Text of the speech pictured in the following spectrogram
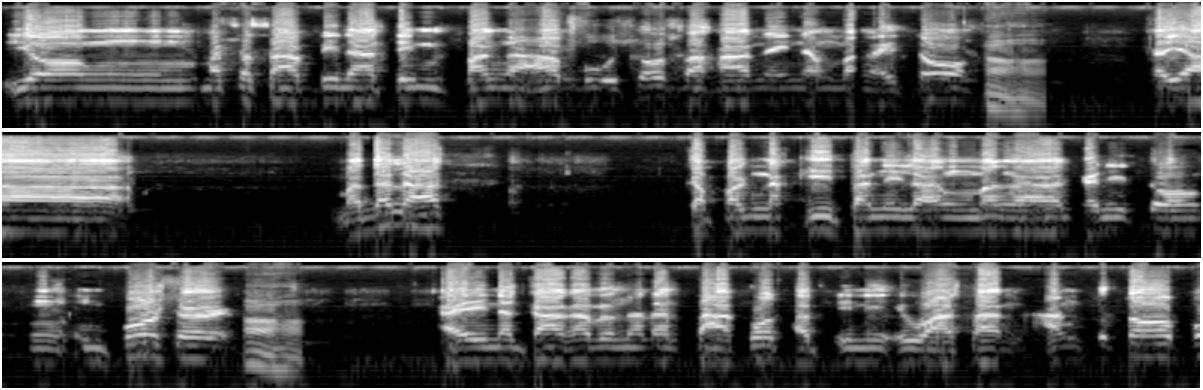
yung masasabi nating pang-aabuso sa hanay ng mga ito. Oo. Kaya madalas kapag nakita nila ang mga ganitong enforcer Oo. ay nagkakaroon na ng takot at iniiwasan. Ang totoo po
